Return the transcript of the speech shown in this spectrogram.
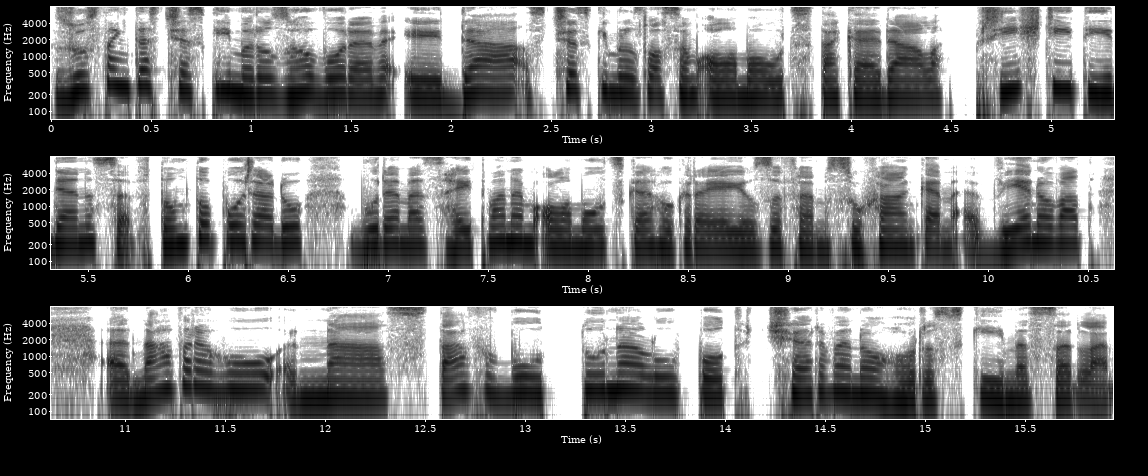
Zůstaňte s českým rozhovorem i dá s českým rozhlasem Olomouc také dál. Příští týden se v tomto pořadu budeme s hejtmanem Olomouckého kraje Josefem Suchánkem věnovat návrhu na stavbu tunelu pod Červenohorským sedlem.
